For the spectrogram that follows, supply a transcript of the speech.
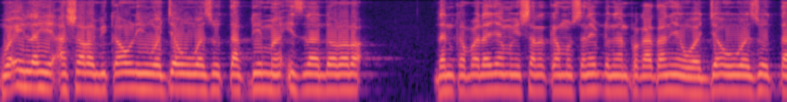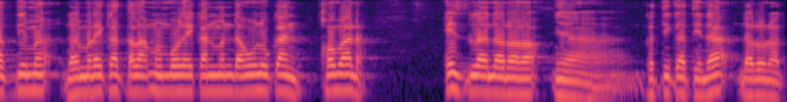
wa ilahi asyara bi wa jawwazu taqdima izla darara. Dan kepadanya mengisyaratkan musannif dengan perkataannya wajah wazut takdima dan mereka telah membolehkan mendahulukan khabar izla darara. Ya ketika tidak darurat.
